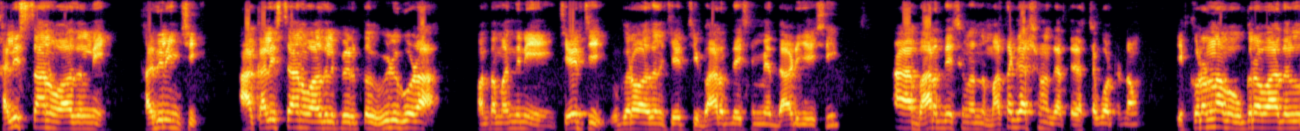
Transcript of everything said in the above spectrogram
ఖలిస్తాన్ వాదుల్ని కదిలించి ఆ ఖలిస్తాన్ వాదుల పేరుతో వీళ్ళు కూడా కొంతమందిని చేర్చి ఉగ్రవాదులను చేర్చి భారతదేశం మీద దాడి చేసి ఆ భారతదేశంలో ఉన్న మత ఘర్షణ రెచ్చగొట్టడం ఇక్కడున్న ఉగ్రవాదులు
